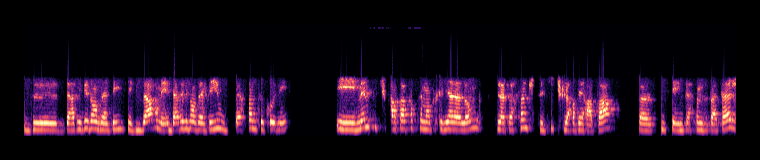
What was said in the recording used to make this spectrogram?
d'arriver dans un pays, c'est bizarre, mais d'arriver dans un pays où personne te connaît, et même si tu parles pas forcément très bien la langue, la personne, tu te dis, tu la reverras pas euh, si c'est une personne de passage.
